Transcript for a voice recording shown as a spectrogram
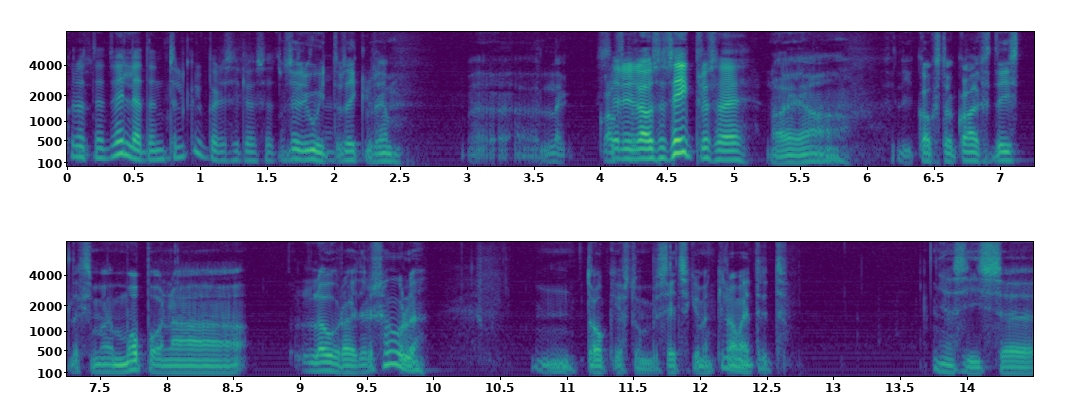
kurat, need väljad on seal küll päris ilusad. see oli huvitav seiklus jah. see oli lausa seiklus või? no jaa, see oli kaks tuhat kaheksateist, läksime mopona Lowrider show'le, Tokyost umbes seitsekümmend kilomeetrit ja siis äh,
